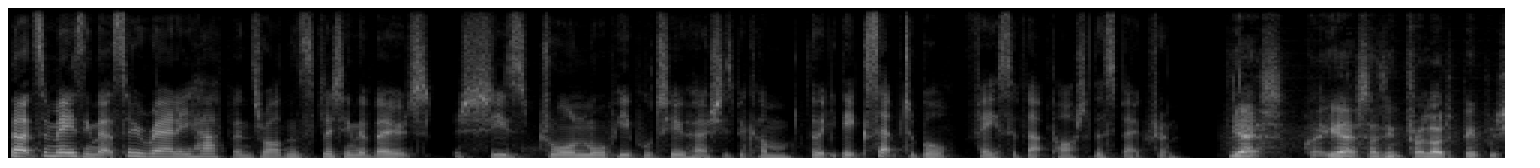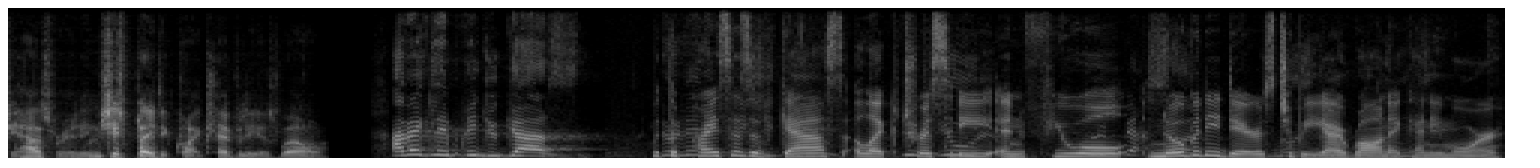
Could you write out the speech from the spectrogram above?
That's amazing. That so rarely happens. Rather than splitting the vote, she's drawn more people to her. She's become the, the acceptable face of that part of the spectrum. Yes, yes. I think for a lot of people, she has really, and she's played it quite cleverly as well. With the prices of gas, electricity, and fuel, nobody dares to be ironic anymore.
